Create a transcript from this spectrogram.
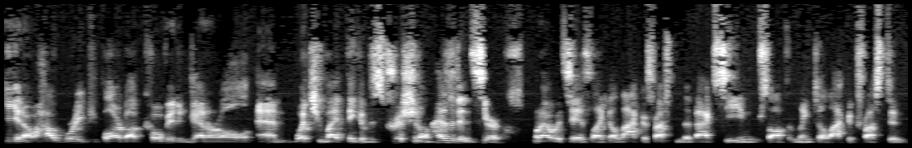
you know, how worried people are about COVID in general and what you might think of as traditional hesitancy or what I would say is like a lack of trust in the vaccine, which is often linked to a lack of trust in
